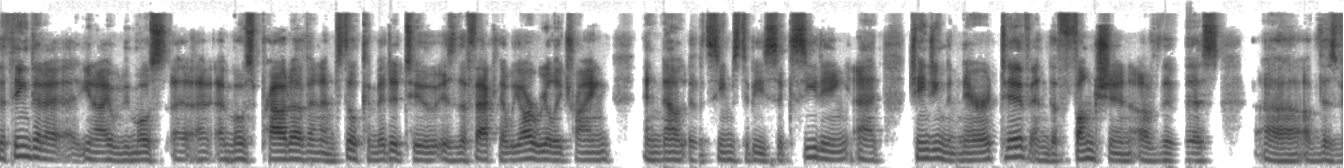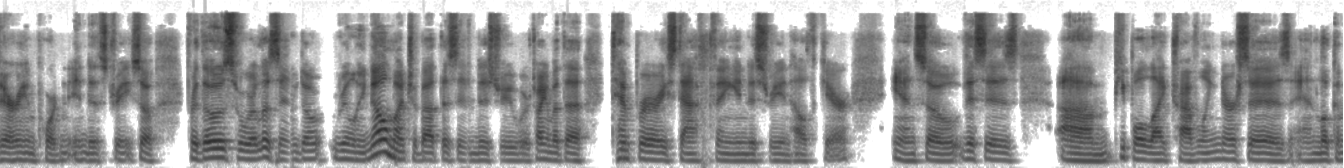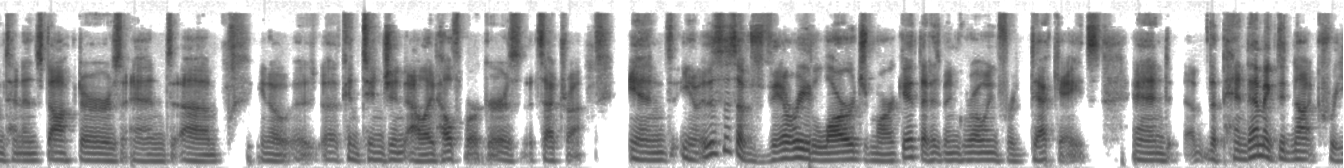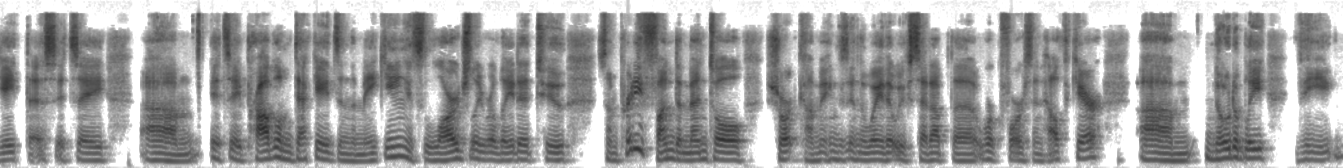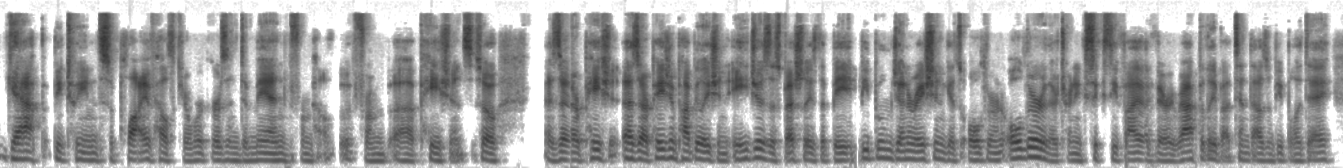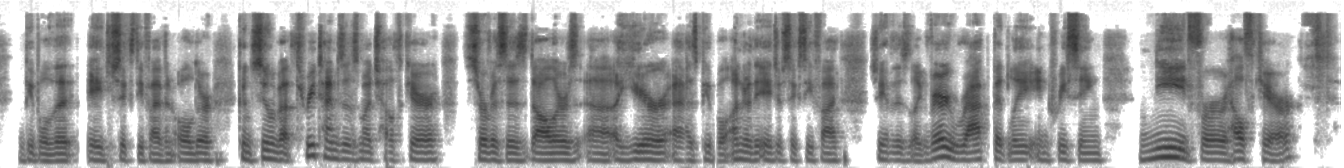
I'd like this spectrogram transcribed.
the thing that I, you know, I would be most, uh, I'm most proud of, and I'm still committed to, is the fact that we are really trying, and now it seems to be succeeding at changing the narrative and the function of this uh, of this very important industry. So, for those who are listening who don't really know much about this industry, we're talking about the temporary staffing industry in healthcare, and so this is um, people like traveling nurses and locum tenens doctors and um, you know uh, uh, contingent allied health workers, etc. and you know this is a very large market that has been growing for decades. And uh, the pandemic did not create this. It's a um, it's a problem decades in the making. It's largely related to some pretty fundamental shortcomings in the way that we've set up the workforce in healthcare. Um, notably the gap between supply of healthcare workers and demand from health, from uh, patients. So as our patient as our patient population ages, especially as the baby boom generation gets older and older, they're turning 65 very rapidly, about 10,000 people a day. And people that age 65 and older consume about three times as much healthcare services dollars uh, a year as people under the age of 65. So you have this like very rapidly increasing need for healthcare.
